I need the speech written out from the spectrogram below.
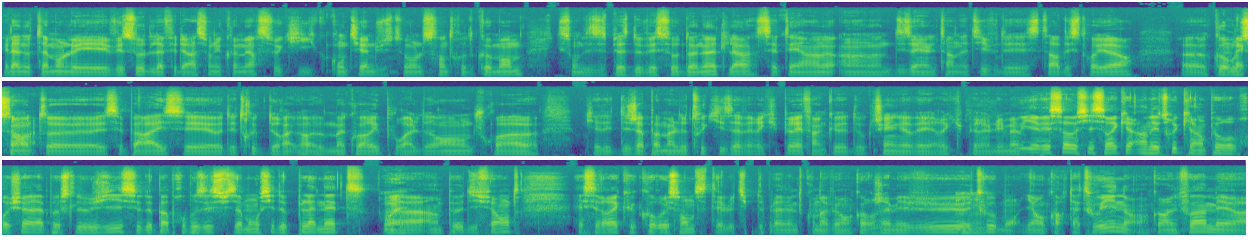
Et là, notamment les vaisseaux de la Fédération du Commerce, ceux qui contiennent justement le centre de commande, qui sont des espèces de vaisseaux donuts. Là, c'était un, un design alternatif des Star Destroyer, euh, Coruscant. euh, et c'est pareil, c'est euh, des trucs de euh, Macquarie pour Alderaan, je crois. qu'il y a déjà pas mal de trucs qu'ils avaient récupérés, enfin que Doug Cheng avait récupéré lui-même. Oui, il y avait ça aussi. C'est vrai qu'un des trucs qui est un peu reproché à la postlogie, c'est de ne pas proposer suffisamment aussi de planètes Ouais. euh, un peu différentes. Et c'est vrai que Coruscant, c'était le type de planète qu'on avait encore jamais vu et Mhm. tout. Bon, il y a encore Tatooine, encore une fois, mais, euh,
